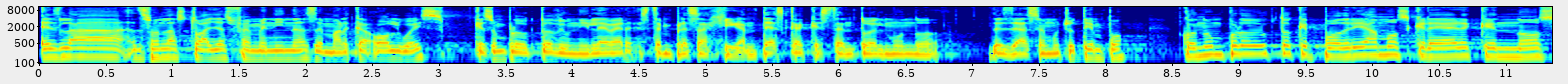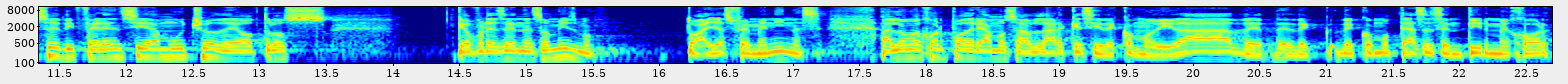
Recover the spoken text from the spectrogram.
es la, son las toallas femeninas de marca Always, que es un producto de Unilever, esta empresa gigantesca que está en todo el mundo desde hace mucho tiempo, con un producto que podríamos creer que no se diferencia mucho de otros que ofrecen eso mismo. toallas femeninas. A lo mejor podríamos hablar que sí de comodidad, de, cómo te hace sentir mejor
